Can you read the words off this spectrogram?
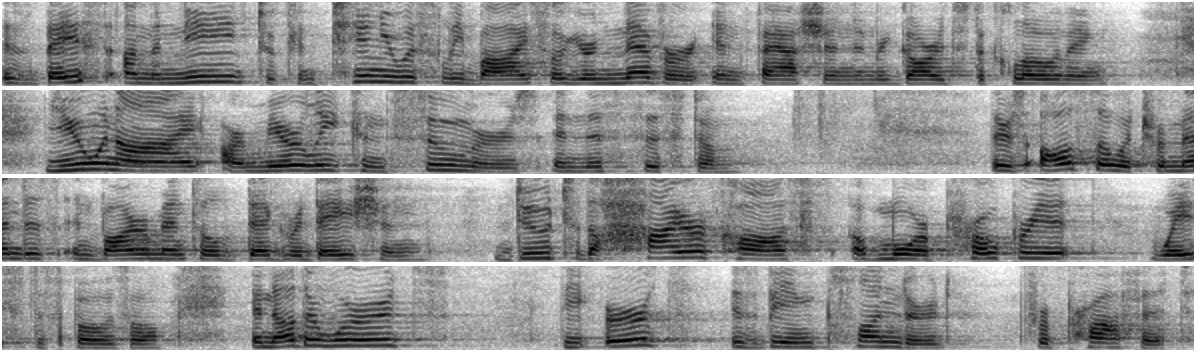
is based on the need to continuously buy so you're never in fashion in regards to clothing. You and I are merely consumers in this system. There's also a tremendous environmental degradation due to the higher costs of more appropriate waste disposal. In other words, the earth is being plundered for profit.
